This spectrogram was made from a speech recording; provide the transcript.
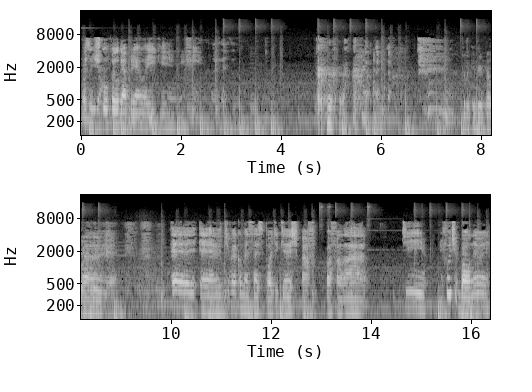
peço desculpa pelo Gabriel aí, que, enfim. mas é tudo- Pelo que vem pela É, frente. é, é, a gente vai começar esse podcast para falar de, de futebol, né?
